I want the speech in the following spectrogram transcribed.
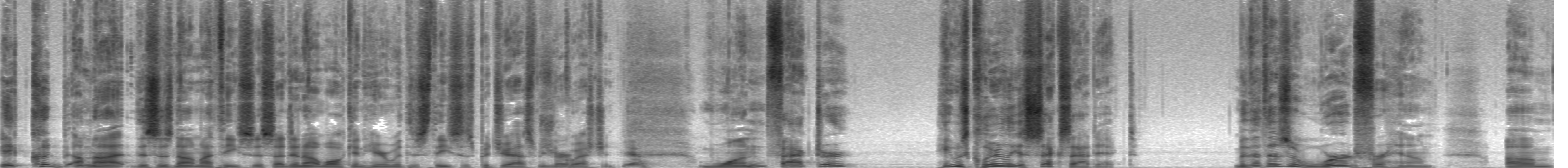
it could. I'm not. This is not my thesis. I did not walk in here with this thesis, but you asked me Sure. the question. Yeah. One factor, he was clearly a sex addict, but that there's a word for him. Um,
